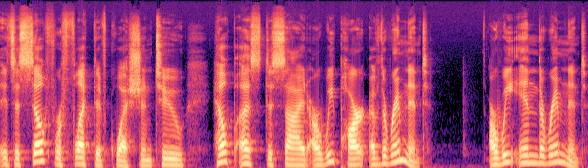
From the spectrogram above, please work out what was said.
it's a self-reflective question to help us decide are we part of the remnant? Are we in the remnant?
